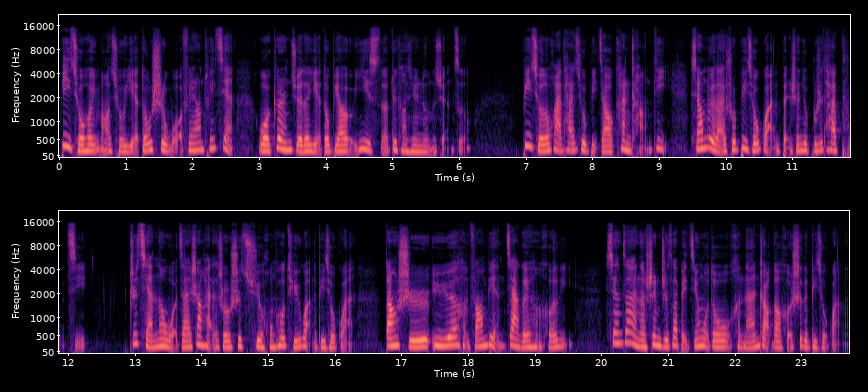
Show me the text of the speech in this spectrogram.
壁球和羽毛球也都是我非常推荐，我个人觉得也都比较有意思的对抗性运动的选择。壁球的话，它就比较看场地，相对来说，壁球馆本身就不是太普及。之前呢，我在上海的时候是去虹口体育馆的壁球馆，当时预约很方便，价格也很合理。现在呢，甚至在北京我都很难找到合适的壁球馆了，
